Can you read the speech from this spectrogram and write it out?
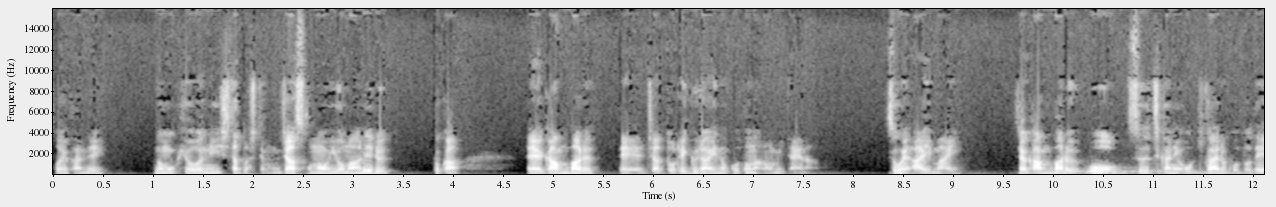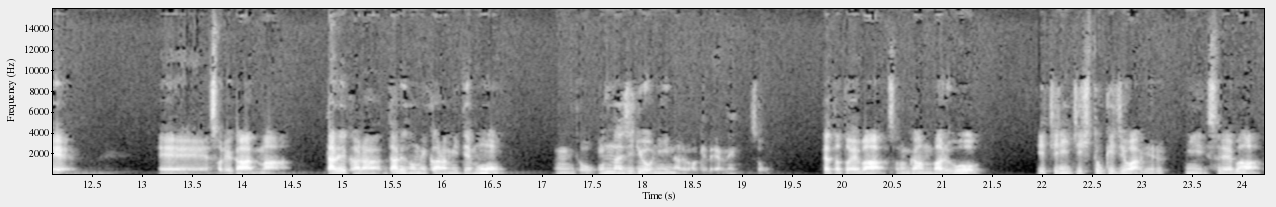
そういう感じ？の目標にしたとしても、じゃあその読まれるとか、えー頑張るって、じゃあどれぐらいのことなの？みたいな。すごい曖昧。じゃあ頑張るを数値化に置き換えることで、えーそれが、まあ、誰から、誰の目から見ても、うんと、同じ量になるわけだよね。そう。じゃあ例えば、その頑張るを1日1記事を上げるにすれば、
